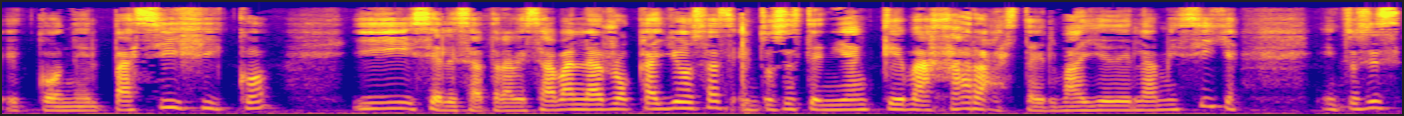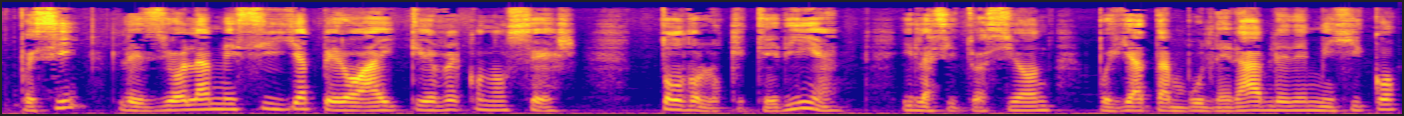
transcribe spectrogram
eh, con el Pacífico y se les atravesaban las rocallosas, entonces tenían que bajar hasta el Valle de la Mesilla. Entonces, pues sí, les dio la Mesilla, pero hay que reconocer todo lo que querían y la situación pues ya tan vulnerable de México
